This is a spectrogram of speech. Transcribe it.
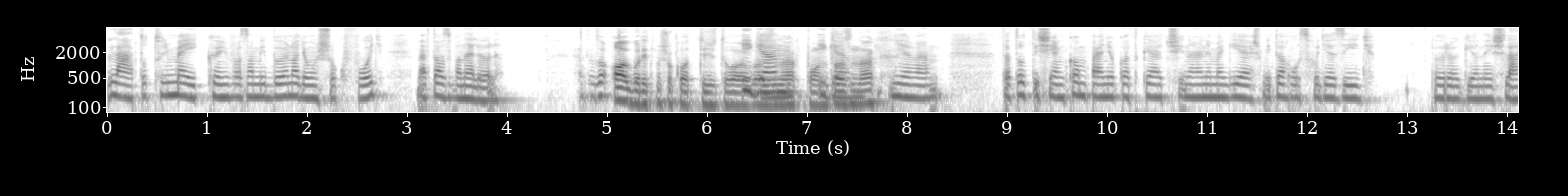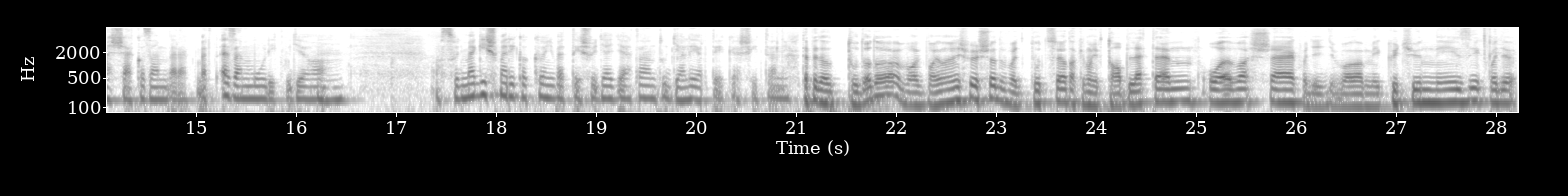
látod, hogy melyik könyv az, amiből nagyon sok fogy, mert az van elől. Hát az algoritmusok ott is dolgoznak, pontoznak. Igen, nyilván. Tehát ott is ilyen kampányokat kell csinálni, meg ilyesmit ahhoz, hogy ez így pörögjön, és lássák az emberek. Mert ezen múlik ugye a, Mhm. Az, hogy megismerik a könyvet, és hogy egyáltalán tudjál értékesíteni. Te például tudod, vagy van olyan ismerősöd, vagy tudsz olyat, aki mondjuk tableten olvassák, vagy így valami kütyűn nézik, vagy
